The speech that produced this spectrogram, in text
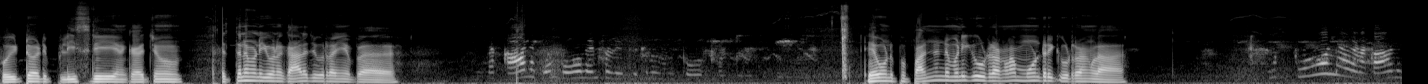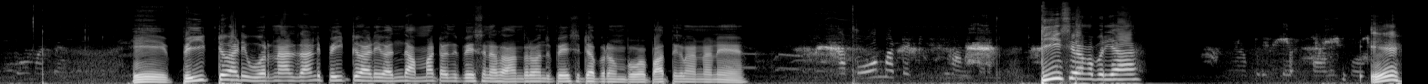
போயிட்டு வாடி ப்ளீஸ்டி எனக்காச்சும் எத்தனை மணிக்கு உனக்கு காலேஜ் விட்றாங்க இப்போ? ஏ உனக்கு இப்போ பன்னெண்டு மணிக்கு விட்றாங்களா மூன்றரைக்கு விட்றாங்களா நான் போகல நான் காலேஜ் போக மாட்டேன் ஏய் போயிட்டு வாடி. ஒரு நாள் தாண்டி போயிட்டு வாடி. வந்து அம்மாட்ட வந்து பேசுனேன். சாயந்தரம் வந்து பேசிட்டு அப்புறம் போ பார்த்துக்கலாம் நான். டிசி வாங்க. போறியா? ஏ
